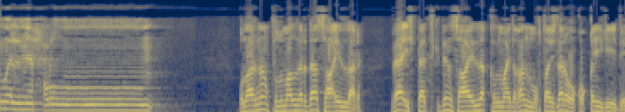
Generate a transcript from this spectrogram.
والمحروم Ularning pul mollarida soillar va ishpatlikdan soillik qilmaydigan muhtojlar huquqqa ega edi.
